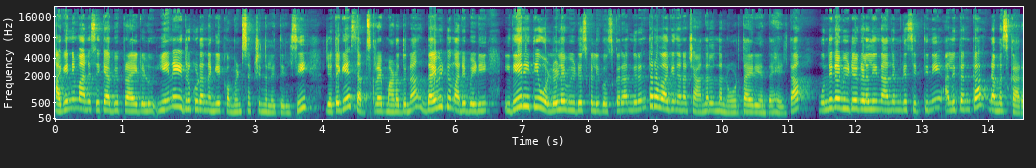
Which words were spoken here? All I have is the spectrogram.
ಹಾಗೆ ನಿಮ್ಮ ಅನಿಸಿಕೆ, ಅಭಿಪ್ರಾಯಗಳು ಏನೇ ಇದ್ರೂ ಕೂಡ ನನಗೆ ಕಾಮೆಂಟ್ ಸೆಕ್ಷನ್ನಲ್ಲಿ ತಿಳಿಸಿ. ಜೊತೆಗೆ ಸಬ್ಸ್ಕ್ರೈಬ್ ಮಾಡೋದನ್ನ ದಯವಿಟ್ಟು ಮರಿಬೇಡಿ. ಇದೇ ರೀತಿ ಒಳ್ಳೊಳ್ಳೆ ವೀಡಿಯೋಸ್ಗಳಿಗೋಸ್ಕರ ನಿರಂತರವಾಗಿ ನನ್ನ ಚಾನಲನ್ನು ನೋಡ್ತಾ ಇರಿ ಅಂತ ಹೇಳ್ತಾ, ಮುಂದಿನ ವಿಡಿಯೋಗಳಲ್ಲಿ ನಾನು ನಿಮಗೆ ಸಿಗ್ತೀನಿ. ಅಲ್ಲಿ ತನಕ ನಮಸ್ಕಾರ.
